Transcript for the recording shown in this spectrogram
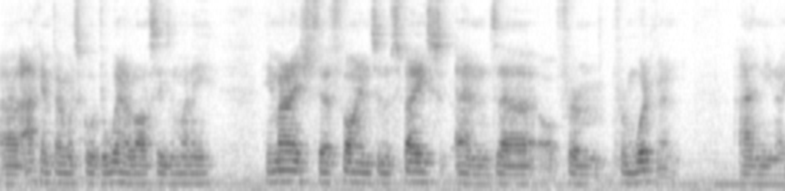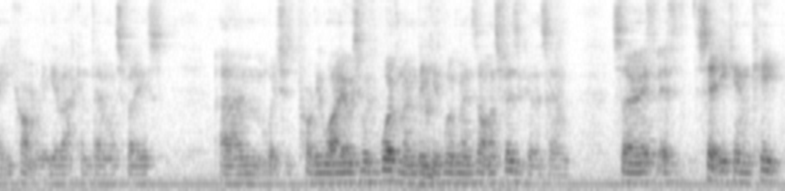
Uh, Akinfenwa scored the winner last season when he, he managed to find some space and uh, from from Woodman, and you know you can't really give Akinfenwa space, um, which is probably why he was with Woodman because Woodman's not as physical as him. So if, if City can keep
